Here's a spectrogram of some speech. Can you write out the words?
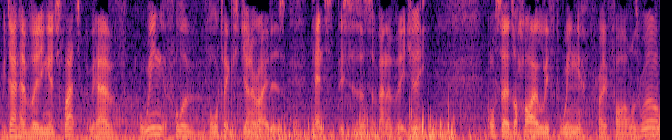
we don't have leading edge slats, but we have a wing full of vortex generators. Hence, this is a Savannah VG. Also, it's a high lift wing profile as well.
